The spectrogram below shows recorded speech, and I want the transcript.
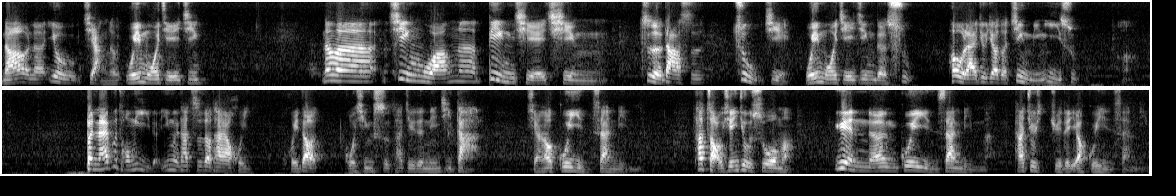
然后呢又讲了《维摩诘经》。那么晋王呢，并且请智者大师注解《维摩诘经》的术，后来就叫做净明义术。啊，本来不同意的，因为他知道他要回回到国清寺，他觉得年纪大了，想要归隐山林。他早先就说嘛，愿能归隐山林嘛，他就觉得要归隐山林。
